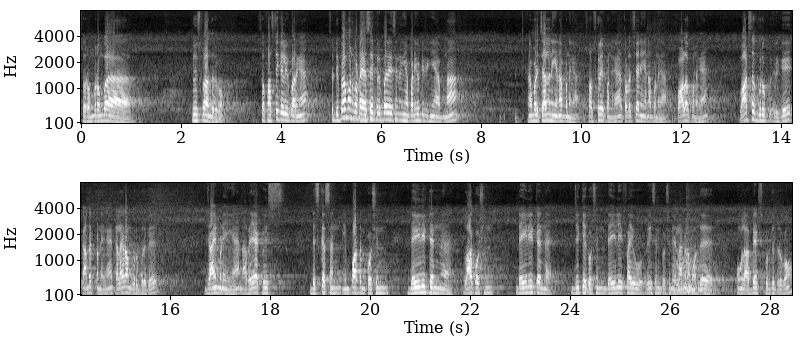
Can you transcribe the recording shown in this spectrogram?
ஸோ ரொம்ப ரொம்ப யூஸ்ஃபுல்லாக இருந்திருக்கும். ஸோ ஃபஸ்ட்டு கேள்வி பாருங்கள் so department quota SI preparation நீங்கள் பண்ணிக்கிட்டு இருக்கீங்க அப்படின்னா நம்மளோட சேனல் நீங்கள் என்ன பண்ணுங்கள் சப்ஸ்கிரைப் பண்ணுங்கள் தொடர்ச்சியாக நீங்கள் என்ன பண்ணுங்கள் ஃபாலோ பண்ணுங்கள் வாட்ஸ்அப் குரூப் இருக்குது கான்டாக்ட் பண்ணுங்கள் டெலகிராம் குரூப் இருக்குது ஜாயின் பண்ணிக்கங்க. நிறையா quiz discussion important question daily ten law question daily ten GK question daily five reason question எல்லாமே நம்ம வந்து உங்களை அப்டேட்ஸ் கொடுத்துட்ருக்கோம்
